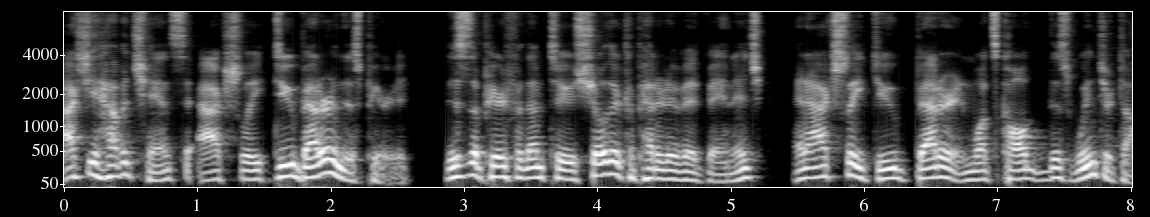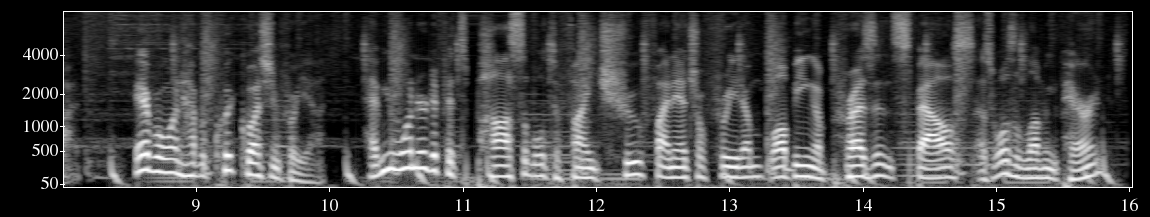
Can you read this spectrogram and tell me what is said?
actually have a chance to actually do better in this period. This is a period for them to show their competitive advantage and actually do better in what's called this winter time. Hey everyone, have a quick question for you. Have you wondered if it's possible to find true financial freedom while being a present spouse as well as a loving parent?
